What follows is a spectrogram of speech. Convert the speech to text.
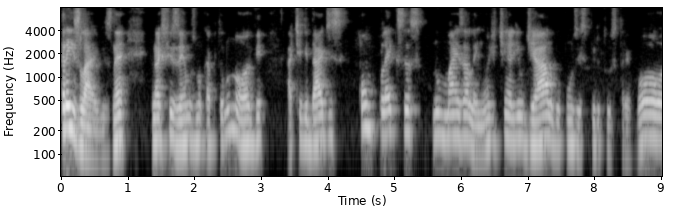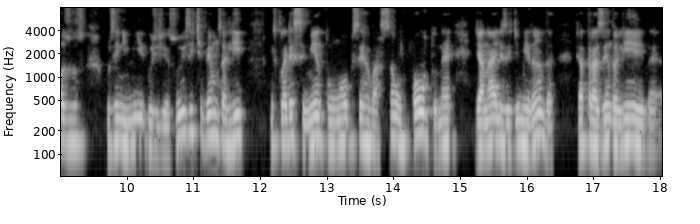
três lives, né? Nós fizemos no capítulo 9 atividades complexas no mais além, onde tinha ali o diálogo com os espíritos trevosos, os inimigos de Jesus, e tivemos ali um esclarecimento, uma observação, um ponto né, de análise de Miranda, já trazendo ali né,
